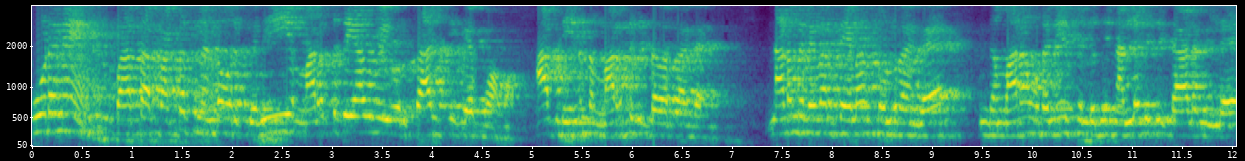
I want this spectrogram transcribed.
உடனே பார்த்தா பக்கத்துல இருந்த ஒரு பெரிய மரத்துட்டையாவது போய் ஒரு சாட்சி கேட்போம். அப்படின்னு இந்த மரத்துக்கிட்ட வர்றாங்க. நடந்த விவரத்தை எல்லாம் சொல்றாங்க. இந்த மரம் உடனே சொல்லுது நல்லதுக்கு காலம் இல்லை.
